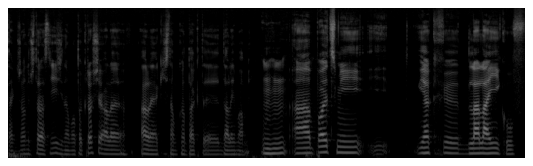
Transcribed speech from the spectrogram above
także on już teraz nie jeździ na motocrossie, ale, ale jakieś tam kontakty dalej mamy. Mhm. A powiedz mi, jak dla laików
